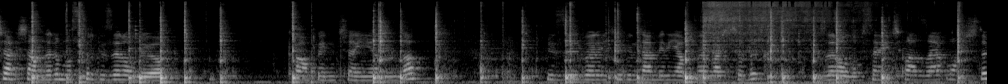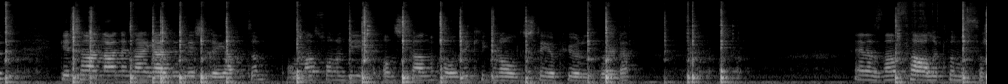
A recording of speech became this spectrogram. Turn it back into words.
Kış akşamları mısır güzel oluyor. Kahvenin çayın yanında. Biz de böyle iki günden beri yapmaya başladık. Güzel oldu. Bu sene hiç fazla yapmamıştık. Geçen anneannemler geldiğinde işte yaptım. Ondan sonra bir alışkanlık oldu. İki gün oldu işte yapıyoruz böyle. En azından sağlıklı mısır.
